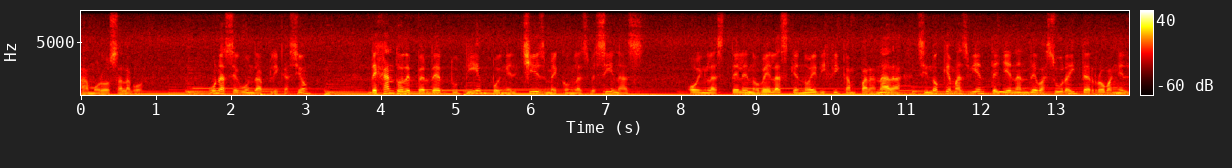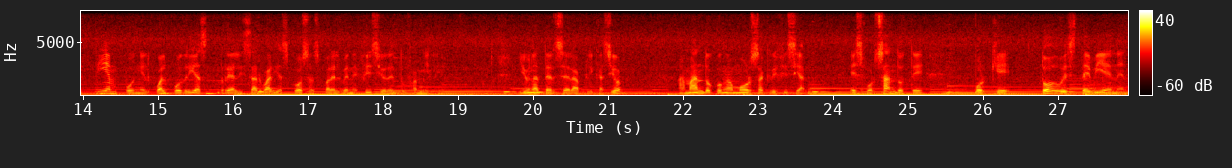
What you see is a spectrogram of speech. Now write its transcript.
amorosa labor. Una segunda aplicación, dejando de perder tu tiempo en el chisme con las vecinas, o en las telenovelas que no edifican para nada, sino que más bien te llenan de basura y te roban el tiempo en el cual podrías realizar varias cosas para el beneficio de tu familia. Y una tercera aplicación, amando con amor sacrificial, esforzándote porque todo esté bien en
